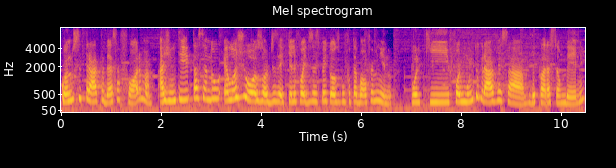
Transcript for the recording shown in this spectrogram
Quando se trata dessa forma, a gente está sendo elogioso ao dizer que ele foi desrespeitoso com o futebol feminino porque foi muito grave essa declaração dele.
